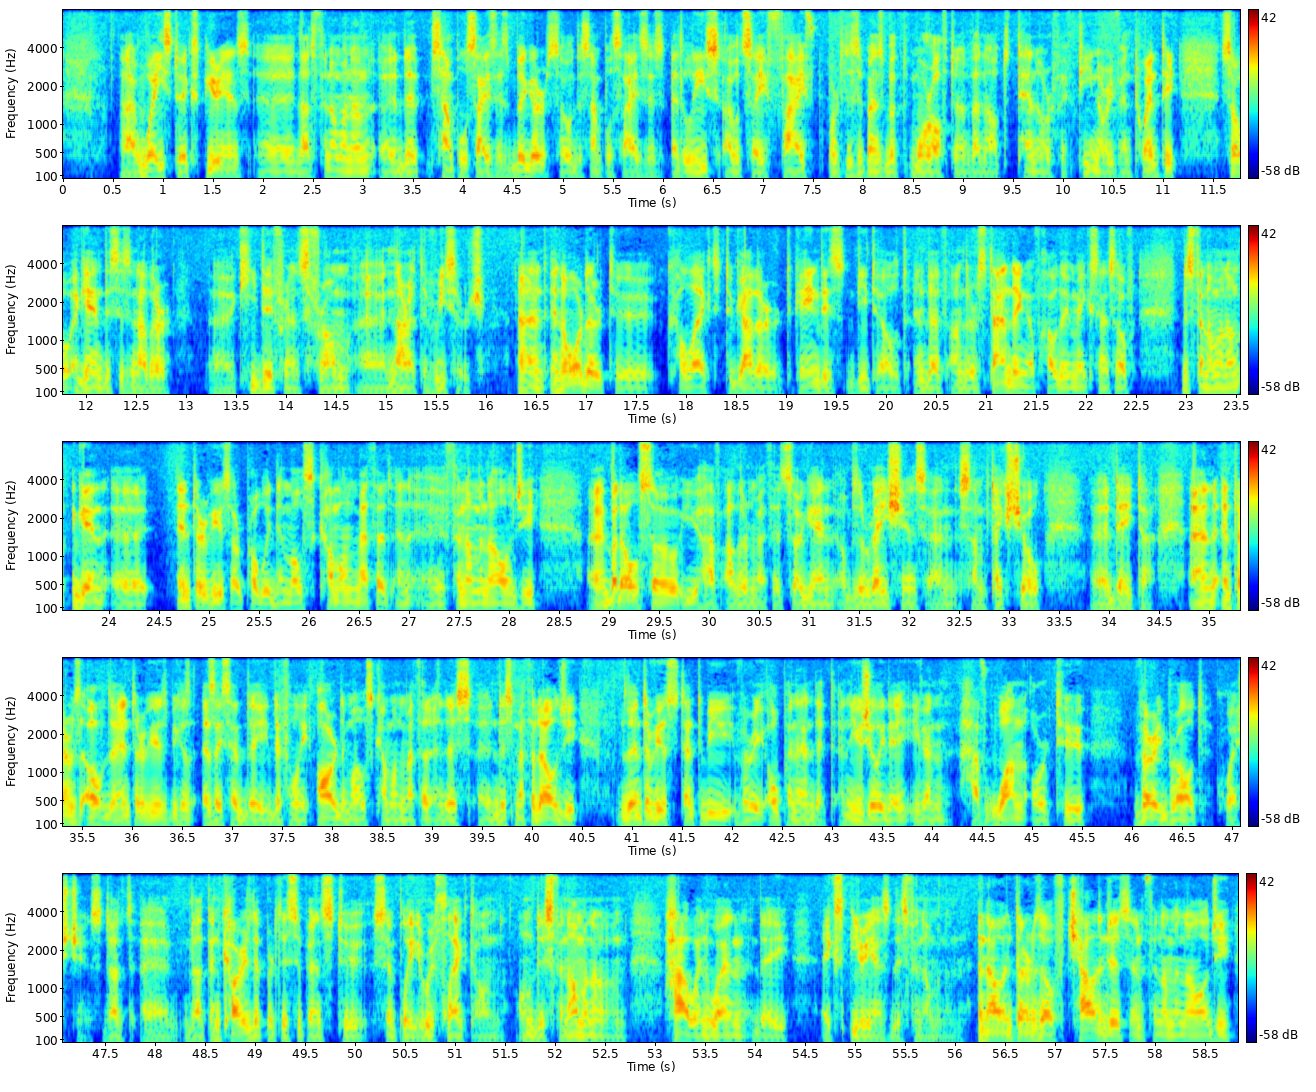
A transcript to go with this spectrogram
uh, ways to experience uh, that phenomenon, uh, the sample size is bigger. So the sample size is at least, I would say, five participants, but more often than not 10 or 15 or even 20. So again, this is another uh, key difference from uh, narrative research. And in order to collect together, to gain this detailed and that understanding of how they make sense of this phenomenon, again, uh, interviews are probably the most common method in uh, phenomenology, uh, but also you have other methods. So again, observations and some textual uh, data. And in terms of the interviews, because as I said, they definitely are the most common method in this in this methodology. The interviews tend to be very open-ended, and usually they even have one or two very broad questions that uh, that encourage the participants to simply reflect on on this phenomenon, on how and when they experience this phenomenon. And now, in terms of challenges in phenomenology,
